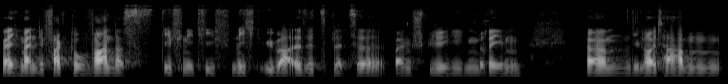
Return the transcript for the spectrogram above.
Weil ich meine, de facto waren das definitiv nicht überall Sitzplätze beim Spiel gegen Bremen. Ähm, die Leute haben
